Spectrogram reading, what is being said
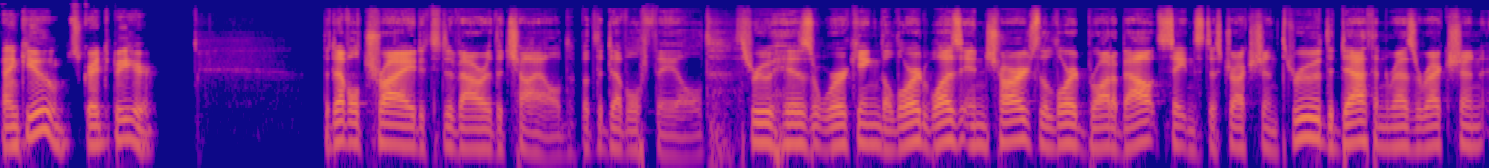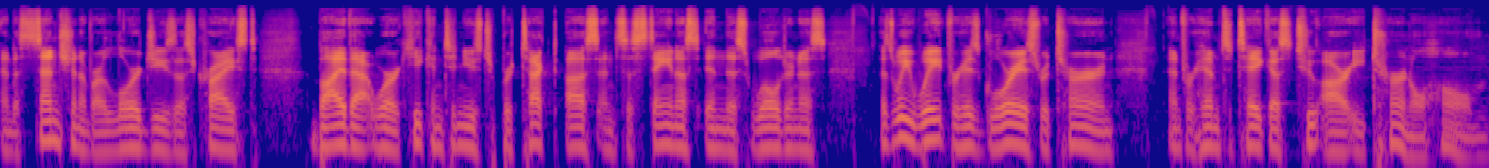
Thank you. It's great to be here. The devil tried to devour the child, but the devil failed. Through his working, the Lord was in charge. The Lord brought about Satan's destruction through the death and resurrection and ascension of our Lord Jesus Christ. By that work, he continues to protect us and sustain us in this wilderness as we wait for his glorious return and for him to take us to our eternal home.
